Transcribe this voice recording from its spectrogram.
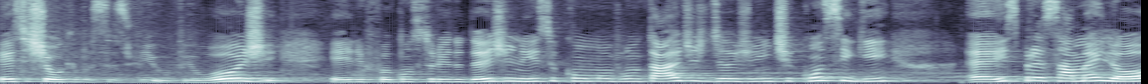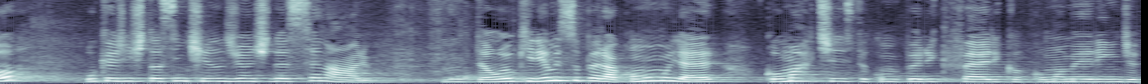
esse show que vocês viu, viu hoje, ele foi construído desde o início com uma vontade de a gente conseguir é, expressar melhor o que a gente está sentindo diante desse cenário. Então eu queria me superar como mulher, como artista, como periférica, como ameríndia,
